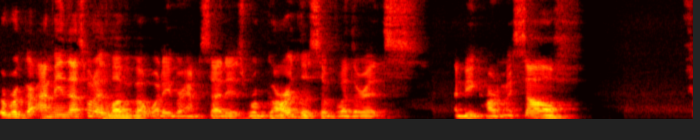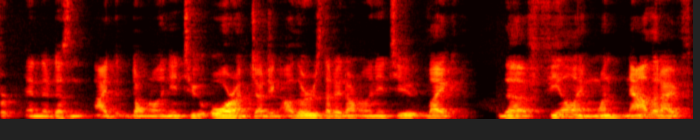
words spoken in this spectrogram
But reg- I mean, that's what I love about what Abraham said is regardless of whether it's I'm being hard on myself for, and there doesn't, I don't really need to, or I'm judging others that I don't really need to. Like the feeling when, now that I've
